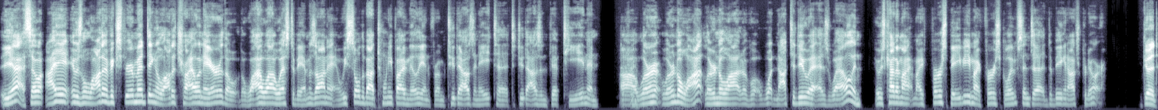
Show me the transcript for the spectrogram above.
Yeah. So I, it was a lot of experimenting, a lot of trial and error, the, the wild, wild west of Amazon. And we sold about 25 million from 2008 to, to 2015. And uh, learned learned a lot, learned a lot of what, what not to do as well, and it was kind of my my first baby, my first glimpse into to being an entrepreneur. Good.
